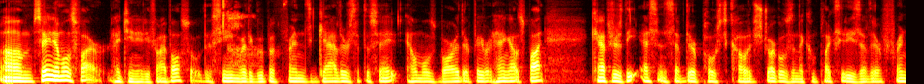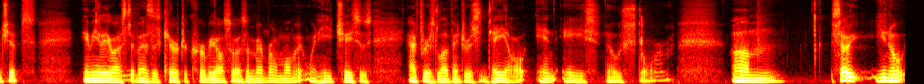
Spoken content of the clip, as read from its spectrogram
Um, St. Elmo's Fire, 1985. Also, the scene where the group of friends gathers at the St. Elmo's bar, their favorite hangout spot, captures the essence of their post-college struggles and the complexities of their friendships. Emilio Estevez's character Kirby also has a memorable moment when he chases after his love interest Dale in a snowstorm. Um, so you know,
